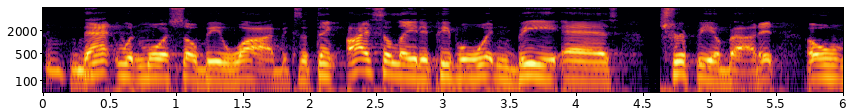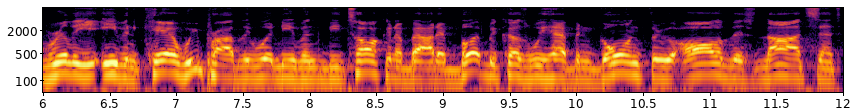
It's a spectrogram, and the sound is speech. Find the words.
mm-hmm. that would more so be why. Because i think isolated people wouldn't be as trippy about it or really even care. We probably wouldn't even be talking about it. But because we have been going through all of this nonsense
